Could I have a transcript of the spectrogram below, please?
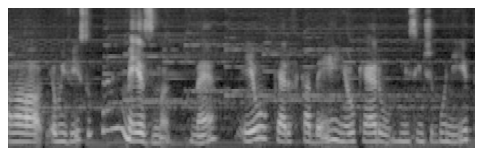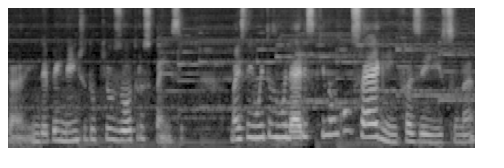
uh, eu me visto para mim mesma, né? Eu quero ficar bem, eu quero me sentir bonita, independente do que os outros pensam. Mas tem muitas mulheres que não conseguem fazer isso, né?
